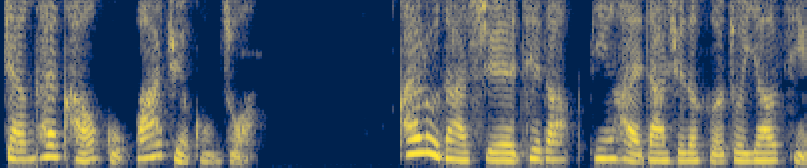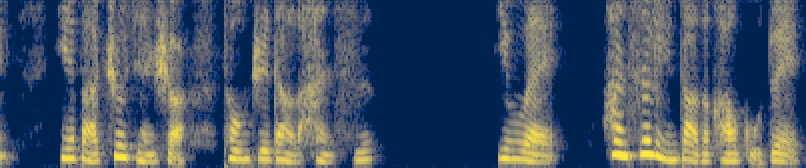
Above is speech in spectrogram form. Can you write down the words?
展开考古挖掘工作。开罗大学接到滨海大学的合作邀请，也把这件事儿通知到了汉斯，因为。汉斯领导的考古队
